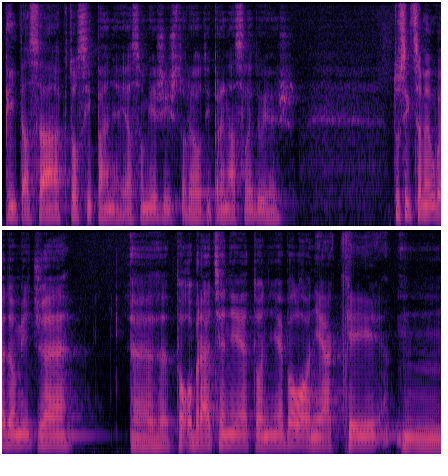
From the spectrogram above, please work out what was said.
pýta sa, kto si, pane? Ja som Ježiš, ktorého ty prenasleduješ. Tu si chceme uvedomiť, že e, to obrátenie to nebolo nejaký, mm,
